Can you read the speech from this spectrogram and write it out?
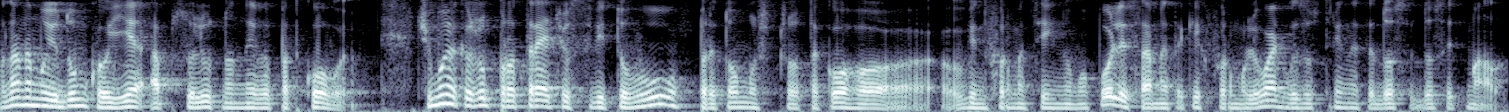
вона, на мою думку, є абсолютно не випадковою. Чому я кажу про третю світову, при тому, що такого в інформаційному полі саме таких формулювань ви зустрінете досить досить мало.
